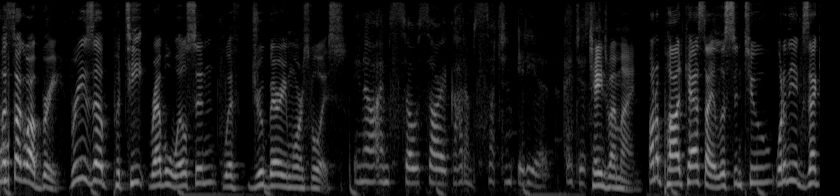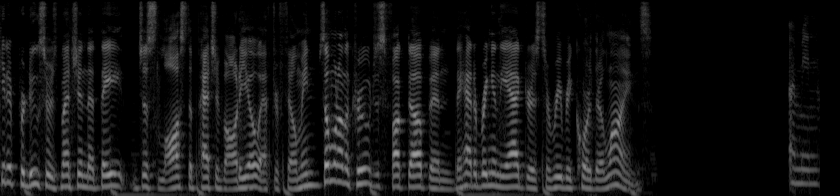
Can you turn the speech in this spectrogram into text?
Let's talk about Bree. Bree is a petite Rebel Wilson with Drew Barrymore's voice. You know, I'm so sorry. God, I'm such an idiot. I just. Changed my mind. On a podcast I listened to, one of the executive producers mentioned that they just lost a patch of audio after filming. Someone on the crew just fucked up and they had to bring in the actors to re record their lines. I mean,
